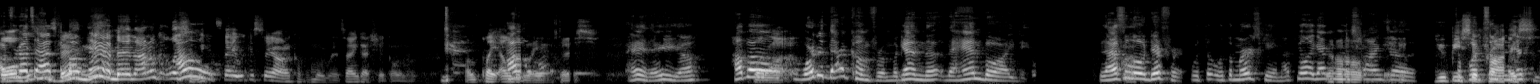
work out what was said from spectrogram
I forgot to ask man, about that. Yeah, man. I don't listen. How, we can stay. We can stay on a couple more minutes. I ain't got shit going on. I'll play Elden Ring after this. Hey, there you go. How about but, uh, where did that come from? Again, the the handball idea. That's a little different with the with the merch game. I feel like everyone's trying to. You'd be to surprised.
